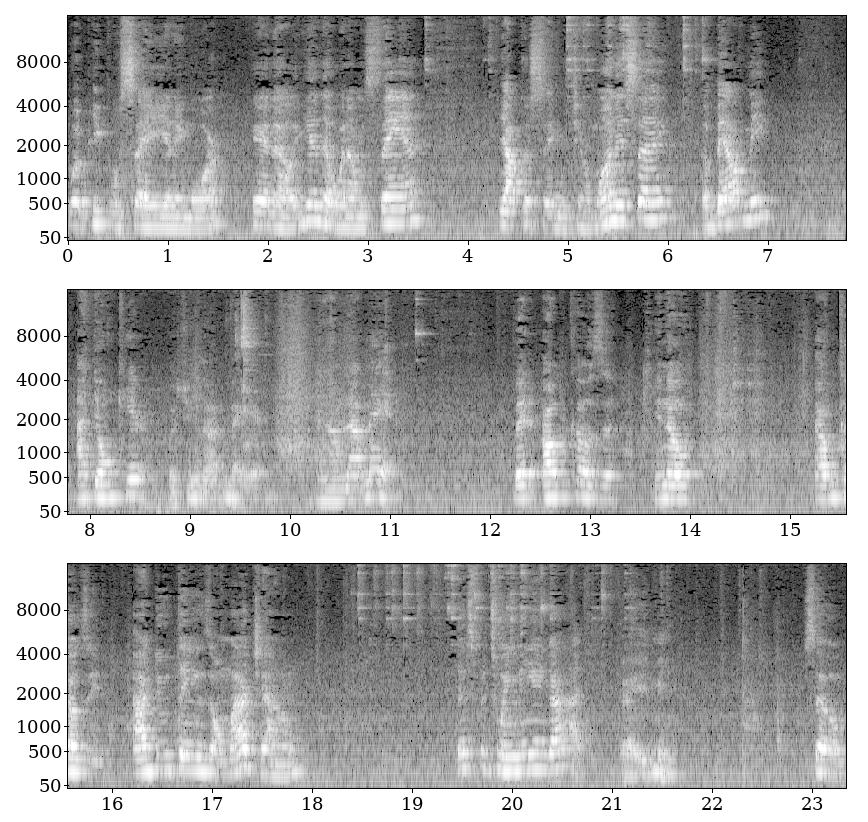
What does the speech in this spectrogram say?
what people say anymore. You know you know what i'm saying? Y'all can say what y'all want to say about me. I don't care. But you're not mad. And i'm not mad. But all because of you know all because i do things on my channel that's between me and God. Amen. So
